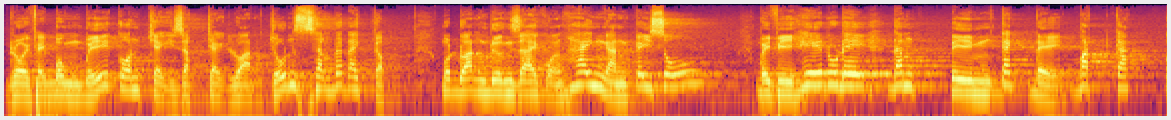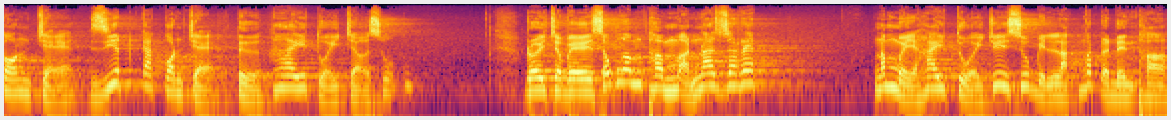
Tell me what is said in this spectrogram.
Rồi phải bồng bế con chạy giặc chạy loạn trốn sang đất Ai Cập, một đoạn đường dài khoảng hai ngàn cây số. Bởi vì Herode đang tìm cách để bắt các con trẻ, giết các con trẻ từ hai tuổi trở xuống. Rồi trở về sống âm thầm ở Nazareth. Năm 12 tuổi, Chúa Giêsu bị lạc mất ở đền thờ.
